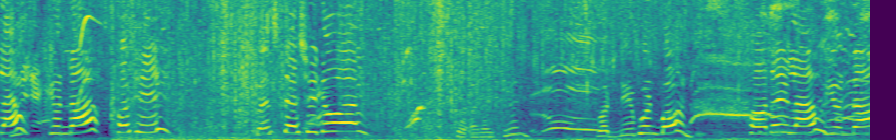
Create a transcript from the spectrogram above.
แล้วหยุดนะพอที เฟนสเตช่วยด้วย เกิดอะไรขึ้นสวัสดีเพื่อนบ้านพอได้แล้วหยุดนะ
